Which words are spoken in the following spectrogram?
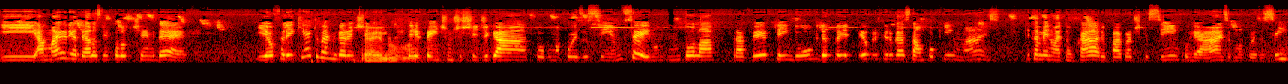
e a maioria delas me falou que tinha MDF. E eu falei, quem é que vai me garantir é, que de repente um xixi de gato, alguma coisa assim? Eu não sei, não, não tô lá para ver, tem dúvida. Eu falei, eu prefiro gastar um pouquinho mais, que também não é tão caro, eu pago acho que cinco reais, alguma coisa assim.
